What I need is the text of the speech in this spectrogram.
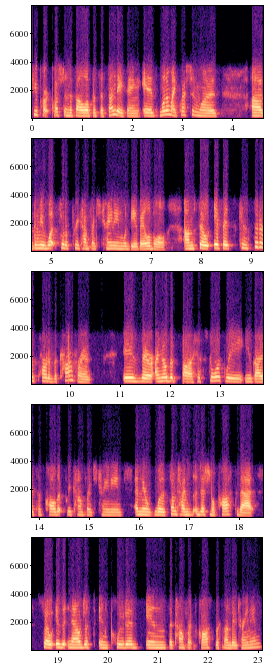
two-part question to follow up with the Sunday thing. Is one of my question was uh, going to be what sort of pre-conference training would be available. Um, so if it's considered part of the conference, is there? I know that uh, historically you guys have called it pre-conference training, and there was sometimes additional cost to that. So is it now just included in the conference cost, the Sunday training?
